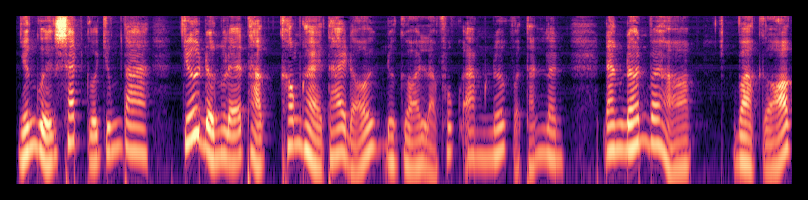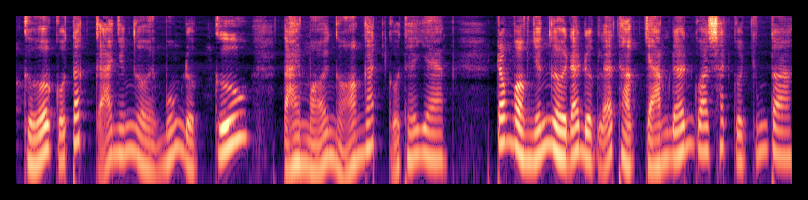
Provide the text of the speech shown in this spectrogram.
Những quyển sách của chúng ta chứa đựng lẽ thật không hề thay đổi được gọi là phúc âm nước và thánh linh đang đến với họ và gõ cửa của tất cả những người muốn được cứu tại mọi ngõ ngách của thế gian. Trong vòng những người đã được lẽ thật chạm đến qua sách của chúng ta,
